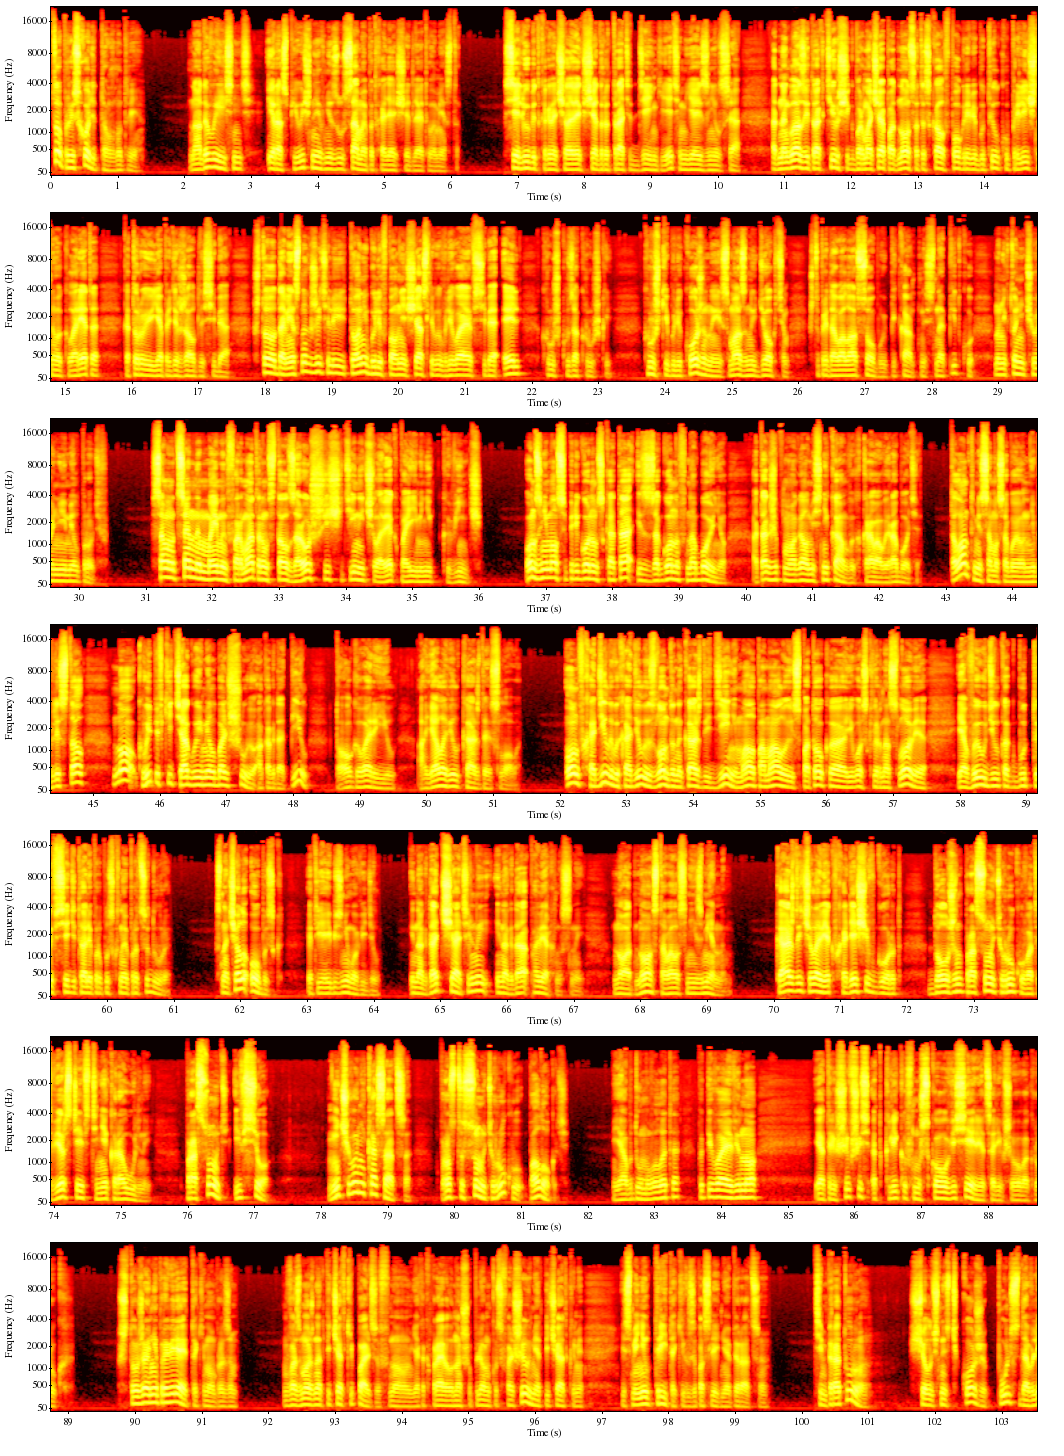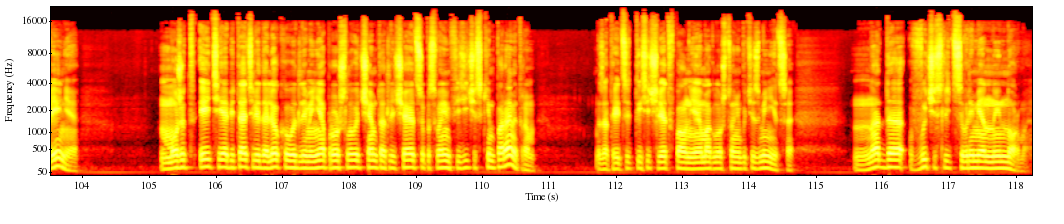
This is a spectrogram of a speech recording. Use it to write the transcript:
Что происходит там внутри? Надо выяснить, и распивочная внизу самое подходящее для этого места. Все любят, когда человек щедро тратит деньги, этим я и занялся. Одноглазый трактирщик, бормоча под нос, отыскал в погребе бутылку приличного кларета, которую я придержал для себя. Что до местных жителей, то они были вполне счастливы, вливая в себя эль кружку за кружкой. Кружки были кожаные и смазаны дегтем, что придавало особую пикантность напитку, но никто ничего не имел против. Самым ценным моим информатором стал заросший щетиной человек по имени Квинч. Он занимался перегоном скота из загонов на бойню, а также помогал мясникам в их кровавой работе. Талантами, само собой, он не блистал, но к выпивке тягу имел большую, а когда пил, то говорил, а я ловил каждое слово. Он входил и выходил из Лондона каждый день, и мало-помалу из потока его сквернословия я выудил как будто все детали пропускной процедуры. Сначала обыск, это я и без него видел. Иногда тщательный, иногда поверхностный, но одно оставалось неизменным. Каждый человек, входящий в город, должен просунуть руку в отверстие в стене караульной. Просунуть и все. Ничего не касаться, просто сунуть руку по локоть. Я обдумывал это, попивая вино, и отрешившись от кликов мужского веселья, царившего вокруг. Что же они проверяют таким образом? Возможно, отпечатки пальцев, но я, как правило, ношу пленку с фальшивыми отпечатками и сменил три таких за последнюю операцию. Температуру, щелочность кожи, пульс, давление. Может, эти обитатели далекого для меня прошлого чем-то отличаются по своим физическим параметрам? За 30 тысяч лет вполне могло что-нибудь измениться — надо вычислить современные нормы.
